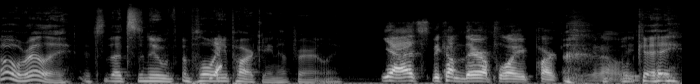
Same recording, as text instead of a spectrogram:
Oh, really? It's that's the new employee parking, apparently. Yeah, it's become their employee parking. You know. Okay.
